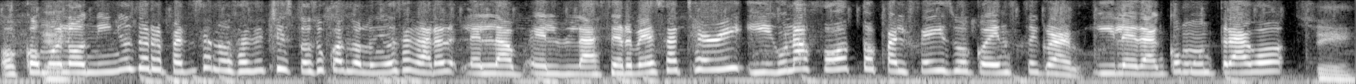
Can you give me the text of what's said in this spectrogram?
O como Eh, los niños de repente se nos hace chistoso cuando los niños agarran la, el- la cerveza Terry y una foto para el Facebook o Instagram y le dan como un trago. Sí.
